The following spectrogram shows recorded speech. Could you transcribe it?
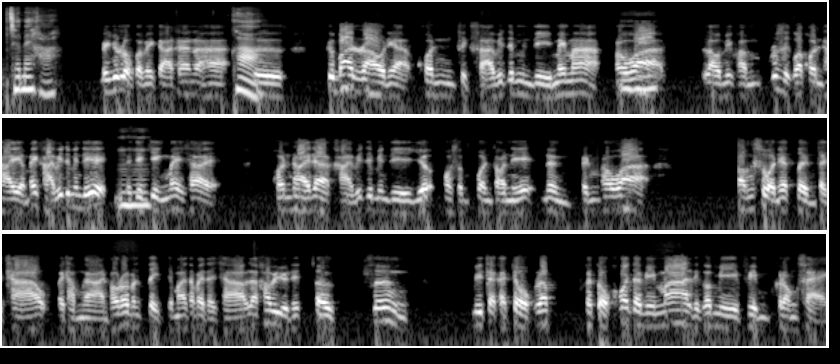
ปใช่ไหมคะเป็นยุโรปกับอเมริกาเท่านั้นนะฮะค่ะอคือบ้านเราเนี่ยคนศึกษาวิตามินดีไม่มาก เพราะว่าอือฮึเรามีความรู้สึกว่าคนไทยอะไม่ขาดวิตามินดีอือฮึแต่จริง ๆ ไม่ใช่ คนไทยเนี่ยขาดวิตามินดีเยอะพอสมควรตอนนี้หนึ่งเป็นเพราะว่าบางส่วนเนี่ยตื่นแต่เช้าไปทำงาน เพราะรถมันติดจะมาต้องไปแต่เช้า แล้วเข้าไปอยู่ในตึก ซึ่งมีแต่กระจกแล้วกระจกเขาก็จะมีม่านหรือก็มีฟิล์มกรองแสง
